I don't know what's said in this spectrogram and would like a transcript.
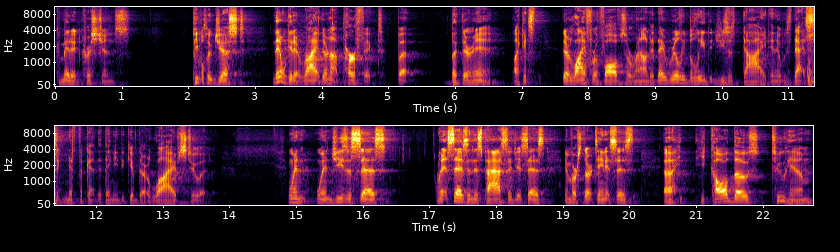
committed Christians. People who just, they don't get it right, they're not perfect, but, but they're in. Like it's, their life revolves around it. They really believe that Jesus died and it was that significant that they need to give their lives to it. When, when Jesus says, when it says in this passage, it says in verse 13, it says, uh, he, called those to him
